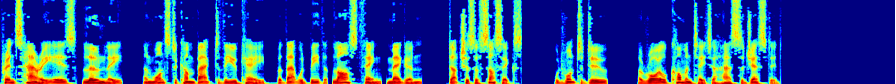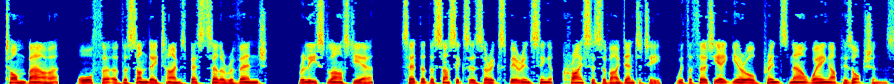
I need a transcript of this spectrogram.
Prince Harry is lonely and wants to come back to the UK, but that would be the last thing Meghan, Duchess of Sussex, would want to do, a royal commentator has suggested. Tom Bower, author of the Sunday Times bestseller Revenge, released last year, said that the Sussexes are experiencing a crisis of identity, with the 38-year-old prince now weighing up his options.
